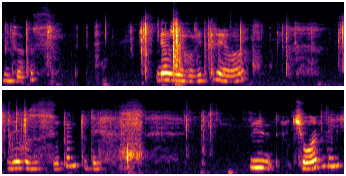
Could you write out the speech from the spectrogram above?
Зараз. Я вже його відкрила. Ми його засипемо туди. Він чорний.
